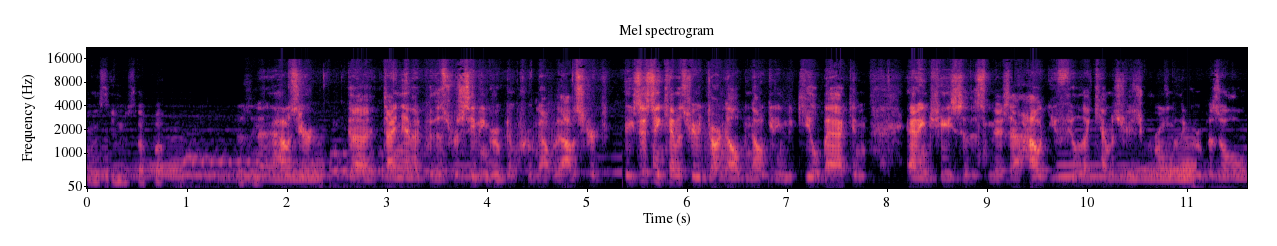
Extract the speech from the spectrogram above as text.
on this team to step up. How's your uh, dynamic with this receiving group improved now? But obviously, your existing chemistry with Darnell, but now getting N'Keal back and adding Chase to this mix. How do you feel that chemistry has grown with the group as a whole?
